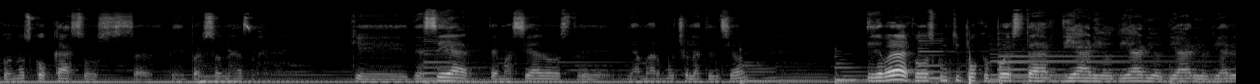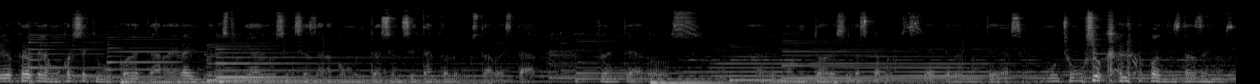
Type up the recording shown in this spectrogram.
conozco casos eh, de personas que desean demasiado este, llamar mucho la atención y de verdad conozco un tipo que puede estar diario, diario, diario, diario. Yo creo que la mujer se equivocó de carrera y hubiera estudiado ciencias de la comunicación si tanto le gustaba estar frente a los, monitores y las cámaras, ya que realmente hace mucho, mucho calor cuando estás en los,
